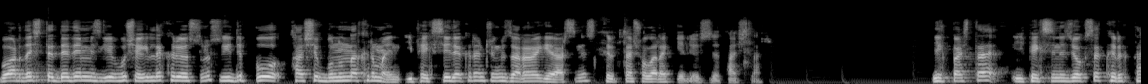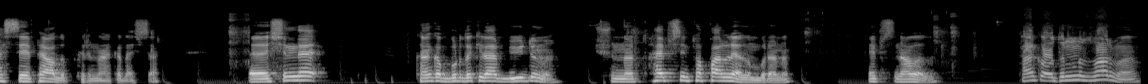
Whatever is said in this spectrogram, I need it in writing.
Bu arada işte dediğimiz gibi bu şekilde kırıyorsunuz. Gidip bu taşı bununla kırmayın. İpeksiyle kırın çünkü zarara girersiniz. Kırık taş olarak geliyor size taşlar. İlk başta ipeksiniz yoksa kırık taş SP alıp kırın arkadaşlar. Ee, şimdi kanka buradakiler büyüdü mü? Şunlar hepsini toparlayalım buranın. Hepsini alalım. Kanka odunumuz var mı?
